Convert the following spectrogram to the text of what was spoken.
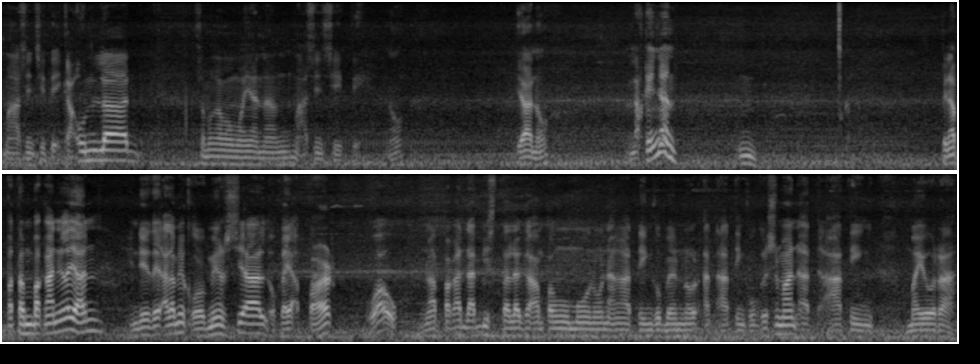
Maasin City, ikaunlad sa mga mamayan ng Maasin City, no? Yan, no? Laki niyan. Hmm. Pinapatambakan nila yan, hindi tayo alam yung commercial o kaya park. Wow, napakadabis talaga ang pamumuno ng ating gobernador at ating congressman at ating mayora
